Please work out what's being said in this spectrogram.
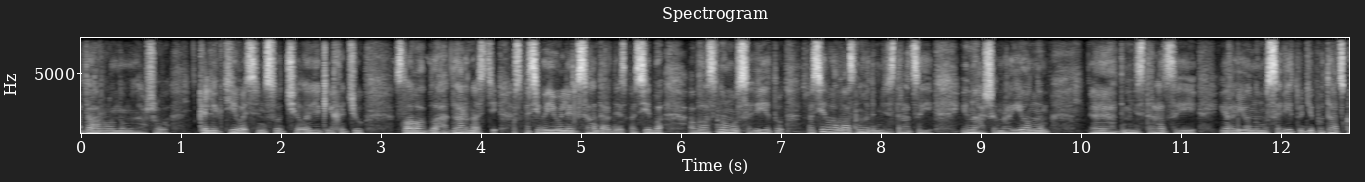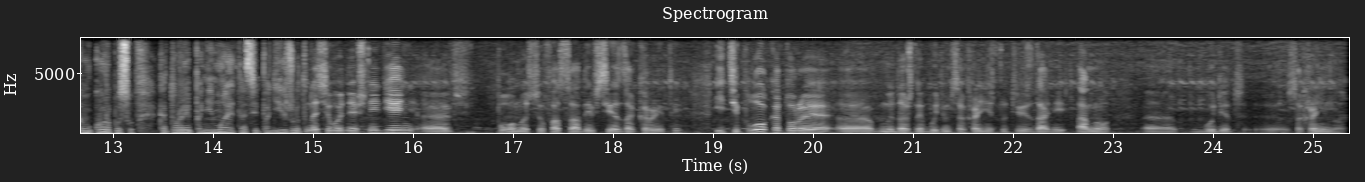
от огромного нашего коллектива, 700 человек, я хочу слова благодарности. Спасибо Юлии Александровне, спасибо областному совету, спасибо областной администрации и нашим районным э, администрации и районному совету, депутатскому корпусу, которые понимают нас и поддерживают На сегодняшний день э, полностью фасады все закрыты. И тепло, которое э, мы должны будем сохранить внутри зданий, оно э, будет сохранено.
